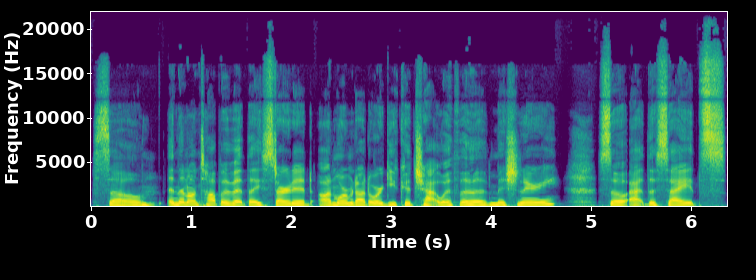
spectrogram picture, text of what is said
So, and then on top of it, they started on Mormon.org, you could chat with a missionary. So at the sites,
